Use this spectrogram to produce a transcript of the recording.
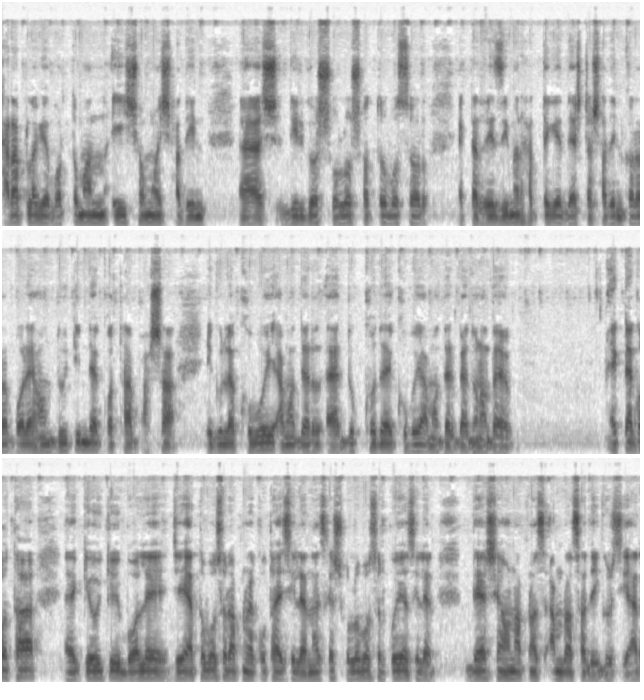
খারাপ লাগে। বর্তমান এই সময় স্বাধীন দীর্ঘ ষোলো সতেরো বছর একটা রেজিমের হাত থেকে দেশটা স্বাধীন করার পরে এখন দুই তিনটা কথা, ভাষা এগুলা খুবই আমাদের দুঃখ দেয়, খুবই আমাদের বেদনাদায়ক। একটা কথা কেউ কেউ বলে যে, এত বছর আপনারা কোথায় ছিলেন? আজকে ষোলো বছর কইয়াছিলেন দেশ এখন আপনার, আমরা স্বাধীন করছি। আর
